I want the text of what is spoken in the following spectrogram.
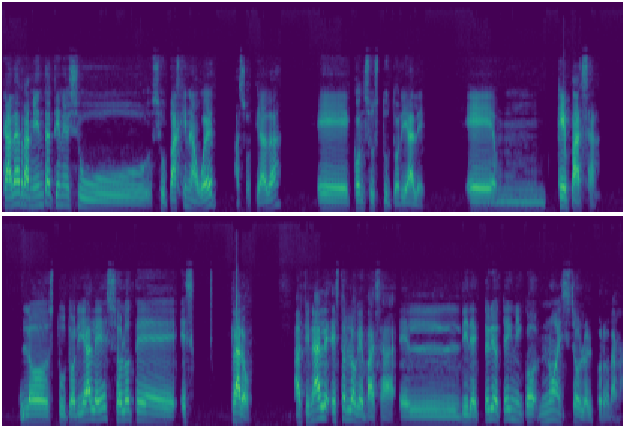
cada herramienta tiene su, página web asociada eh, con sus tutoriales. Em, ¿Qué pasa? Los tutoriales solo te... Es, claro, al final esto es lo que pasa. El directorio técnico no es solo el programa.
